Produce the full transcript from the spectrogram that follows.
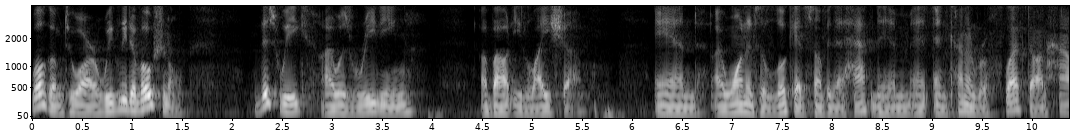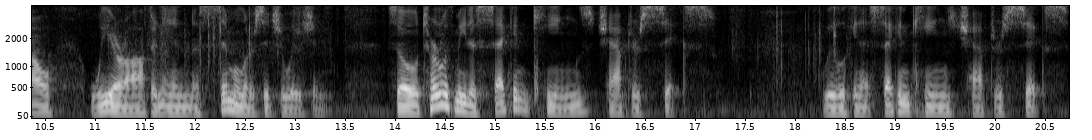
Welcome to our weekly devotional. This week I was reading about Elisha, and I wanted to look at something that happened to him and, and kind of reflect on how we are often in a similar situation. So turn with me to 2 Kings chapter 6. We're looking at 2 Kings chapter 6.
